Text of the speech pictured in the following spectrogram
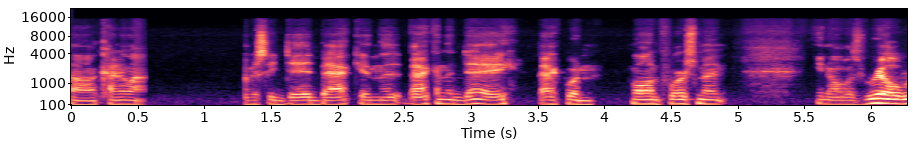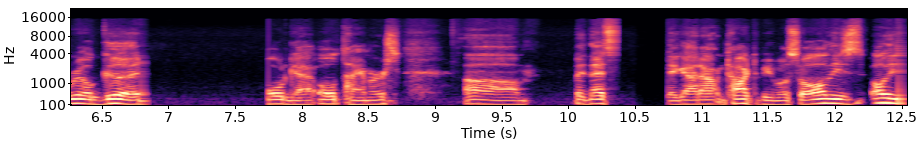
uh, kind of like obviously did back in the back in the day, back when law enforcement, you know, was real real good, old guy old timers. Um, but that's they got out and talked to people. So all these all these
